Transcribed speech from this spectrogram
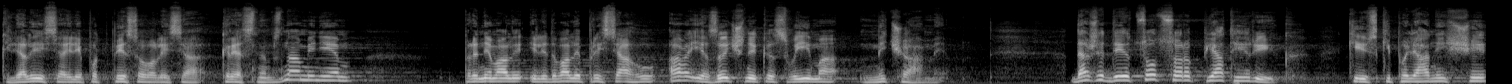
клялися або підписувалися кресним знаменем, приймали і давали присягу, а язичники своїми мечами. Даже 945 рік київські поляни ще,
